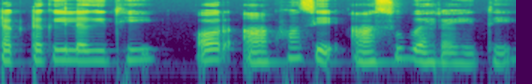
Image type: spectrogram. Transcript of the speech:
टकटकी लगी थी और आँखों से आँसू बह रहे थे।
